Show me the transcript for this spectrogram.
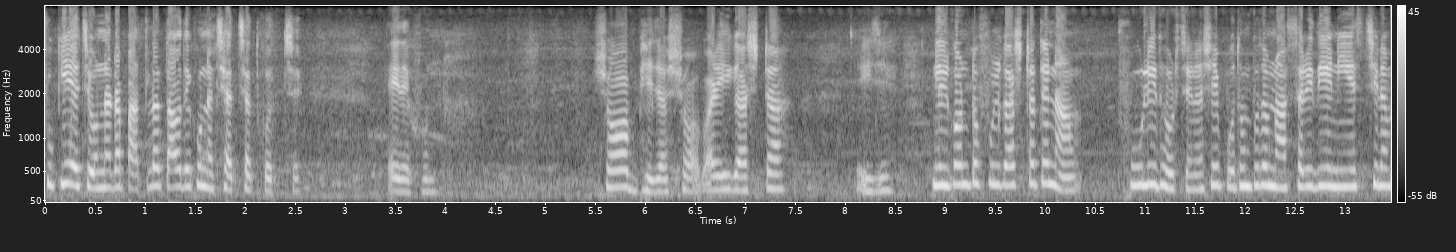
শুকিয়েছে ওড়নাটা পাতলা, তাও দেখুন না ছ্যাঁত করছে। এই দেখুন, সব ভেজা সব। আর এই গাছটা, এই যে নীলকণ্ঠ ফুল গাছটাতে না ফুলই ধরছে না। সেই প্রথম প্রথম নার্সারি দিয়ে নিয়ে এসেছিলাম,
